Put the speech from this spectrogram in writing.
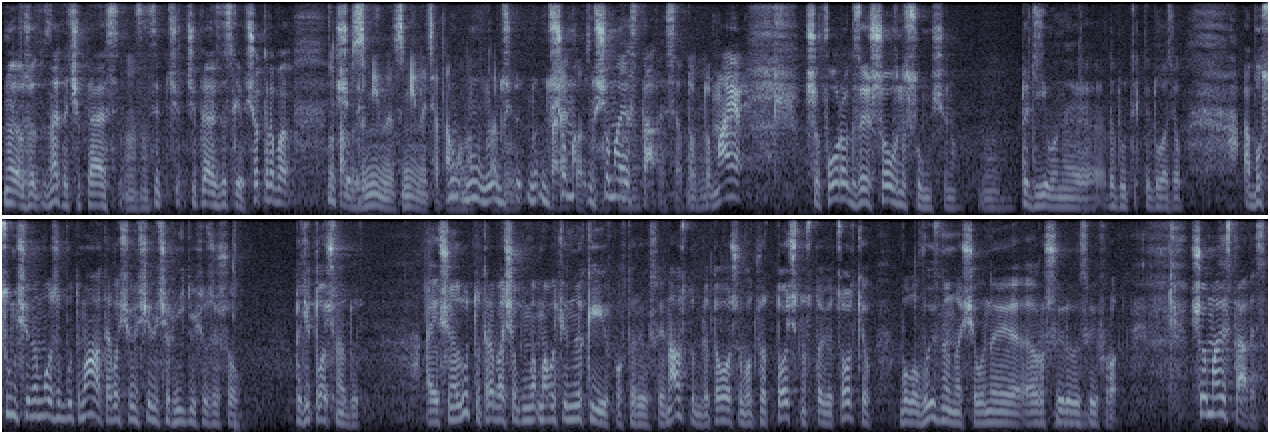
Ну, я вже, знаєте, чіпляюсь, чіпляюсь до слів. Що треба. Ну там що, зміни, зміниться там ну, воно. ну, так, ну, ну, що, переклад. ну, що має статися? Тобто має, що Форок зайшов на Сумщину. Тоді вони дадуть такий дозвіл. Або Сумщина може бути мало, треба, щоб він ще на Чернігівщину зайшов. Тоді точно дадуть. А якщо не дадуть, то треба, щоб, мабуть, він на Київ повторив свій наступ для того, щоб от точно 100% було визнано, що вони е, розширили свій фронт. Що має статися?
